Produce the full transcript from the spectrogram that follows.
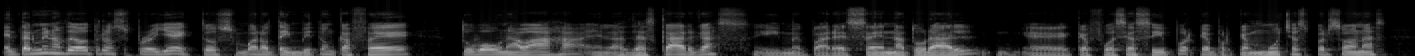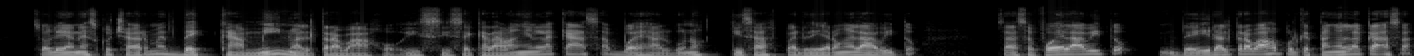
En términos de otros proyectos, bueno, te invito a un café. Tuvo una baja en las descargas y me parece natural eh, que fuese así. ¿Por qué? Porque muchas personas solían escucharme de camino al trabajo y si se quedaban en la casa, pues algunos quizás perdieron el hábito. O sea, se fue el hábito de ir al trabajo porque están en la casa,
